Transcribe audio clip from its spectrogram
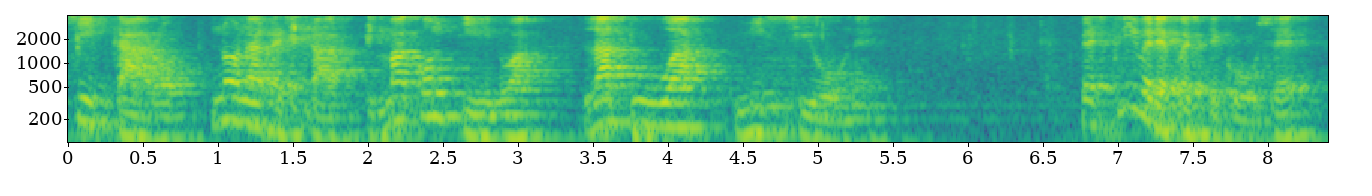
Sì caro, non arrestarti, ma continua la tua missione. Per scrivere queste cose,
